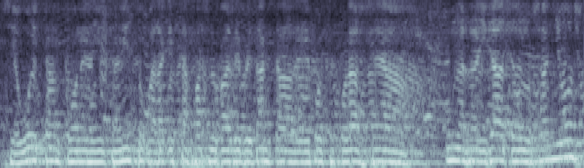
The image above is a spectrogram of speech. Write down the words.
Se vuelcan con el Ayuntamiento para que esta fase local de petanca de deporte escolar sea una realidad todos los años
